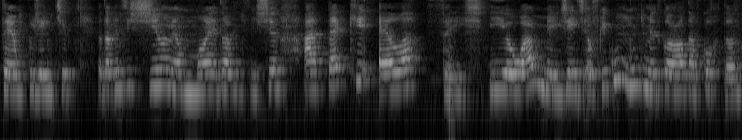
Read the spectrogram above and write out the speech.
tempo, gente. Eu tava insistindo, minha mãe eu tava insistindo, até que ela fez. E eu amei, gente. Eu fiquei com muito medo quando ela tava cortando.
